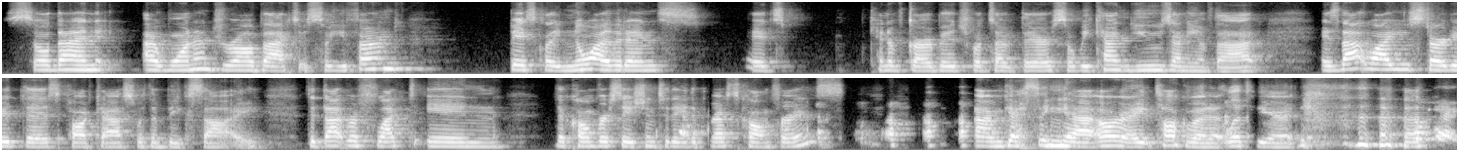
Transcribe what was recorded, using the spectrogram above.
So then I want to draw back to so you found basically no evidence. It's kind of garbage what's out there. So we can't use any of that. Is that why you started this podcast with a big sigh? Did that reflect in the conversation today, the press conference? I'm guessing, yeah. All right, talk about it. Let's hear it. okay.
